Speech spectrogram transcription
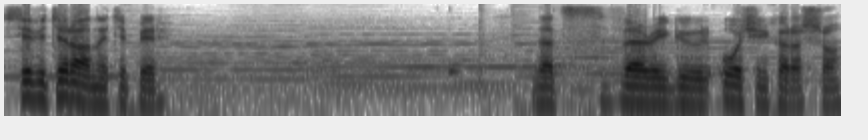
Все ветераны теперь. That's very good. Очень хорошо.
